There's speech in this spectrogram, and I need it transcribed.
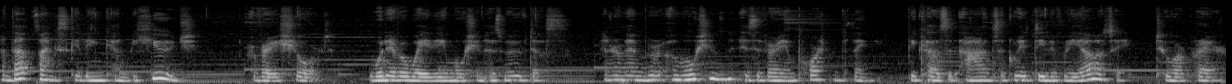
And that thanksgiving can be huge or very short, whatever way the emotion has moved us. And remember, emotion is a very important thing because it adds a great deal of reality to our prayer.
